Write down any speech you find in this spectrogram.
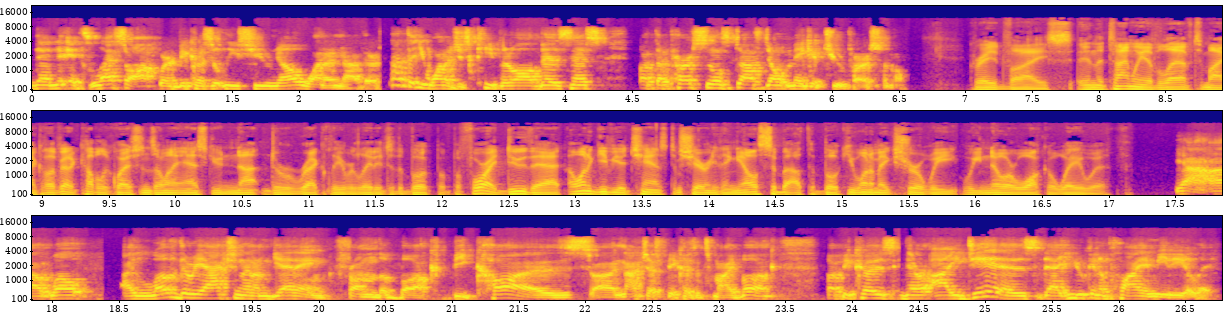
then it's less awkward because at least you know one another. Not that you want to just keep it all business, but the personal stuff, don't make it too personal. Great advice. In the time we have left, Michael, I've got a couple of questions I want to ask you, not directly related to the book. But before I do that, I want to give you a chance to share anything else about the book you want to make sure we, we know or walk away with. Yeah, uh, well, I love the reaction that I'm getting from the book because, uh, not just because it's my book, but because there are ideas that you can apply immediately.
